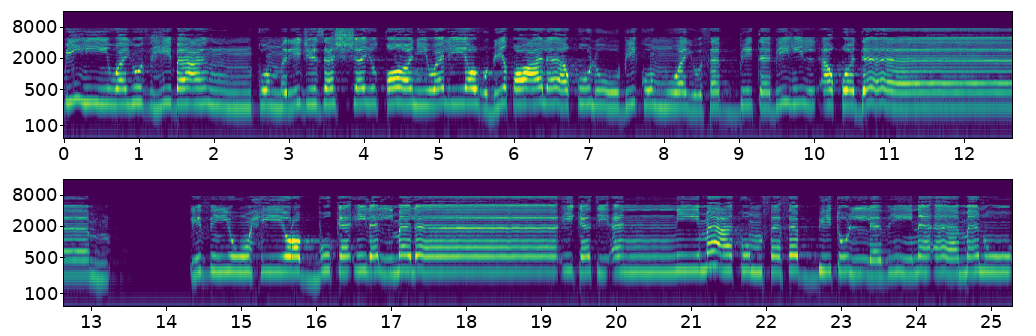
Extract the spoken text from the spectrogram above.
به ويذهب عنكم رجز الشيطان وليربط على قلوبكم ويثبت به الأقدام. إذ يوحي ربك إلى الملائكة أني معكم فثبتوا الذين آمنوا.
